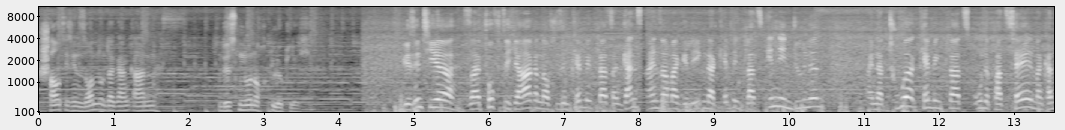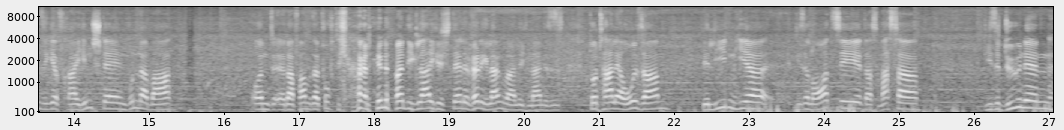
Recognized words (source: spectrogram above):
schaut sich den Sonnenuntergang an und ist nur noch glücklich. Wir sind hier seit 50 Jahren auf diesem Campingplatz, ein ganz einsamer gelegener Campingplatz in den Dünen. Ein Naturcampingplatz ohne Parzellen, man kann sich hier frei hinstellen, wunderbar. Und äh, da fahren wir seit 50 Jahren hin an die gleiche Stelle, völlig langweilig. Nein, es ist total erholsam. Wir lieben hier diese Nordsee, das Wasser, diese Dünen,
